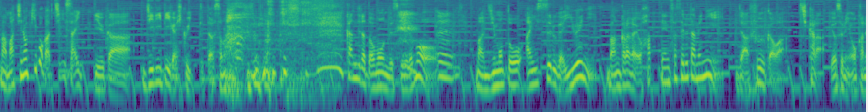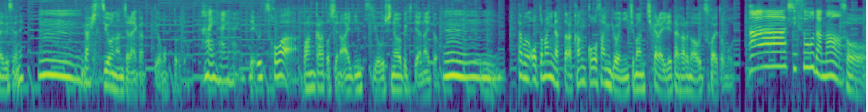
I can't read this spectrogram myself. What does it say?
まあ町の規模が小さいっていうか GDP が低いって言ったらその 感じだと思うんですけれども、うん。まあ地元を愛するがゆえにバンカラ街を発展させるためにじゃあ風花は力要するにお金ですよね。うん。が必要なんじゃないかって思っとると。はいはいはい。で打つ方はバンカラとしてのアイデンティティを失うべきではないと。うんうんうん。多分大人になったら観光産業に一番力入れたがるのは打つ方やと思う。あーしそうだな。そ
